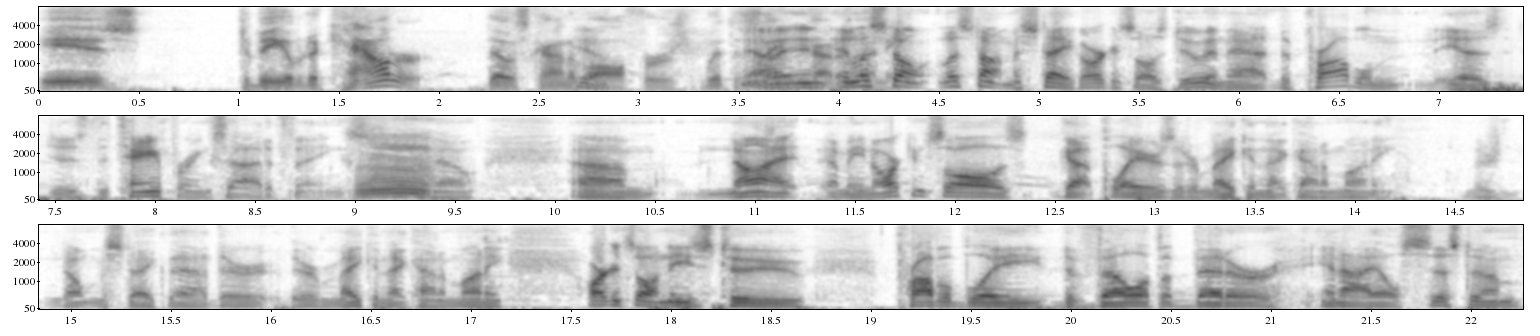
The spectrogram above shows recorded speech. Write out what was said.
is to be able to counter those kind of yeah. offers with the same and, kind of and let's don't let's not mistake Arkansas is doing that. The problem is is the tampering side of things. Mm. You know, um, not I mean Arkansas has got players that are making that kind of money. There's, don't mistake that. They're they're making that kind of money. Arkansas needs to probably develop a better NIL system,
